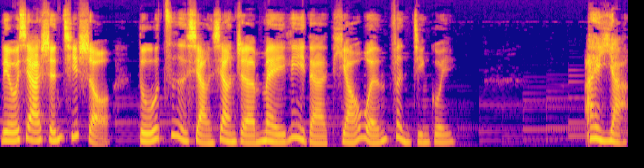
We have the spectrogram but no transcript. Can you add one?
留下神奇手，独自想象着美丽的条纹粪金龟。哎呀，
